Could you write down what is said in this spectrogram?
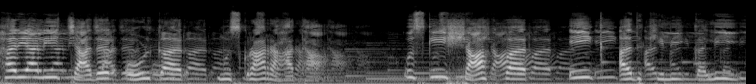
हरियाली चादर ओढ़कर मुस्कुरा रहा था। उसकी शाख पर एक अध खिली कली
